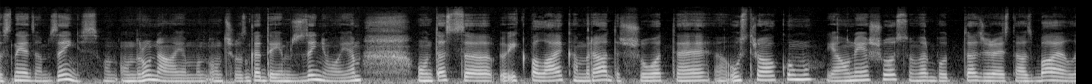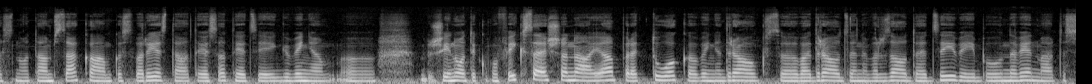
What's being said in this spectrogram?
sniedzam ziņas un, un runājam un, un šos gadījumus ziņojam. Un tas ik pa laikam rada šo te uztraukumu jauniešos, un varbūt dažreiz tās bailes no tām sekām, kas var iestāties attiecīgi viņam uh, šī notikuma fiksēšanā, jā, pret to, ka viņa draugs uh, vai draudzene var zaudēt dzīvību, nevienmēr tas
